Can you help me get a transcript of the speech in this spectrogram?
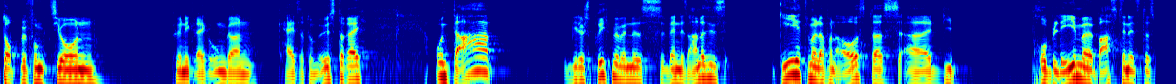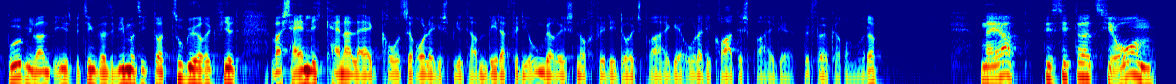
Doppelfunktion Königreich Ungarn, Kaisertum Österreich. Und da widerspricht mir, wenn das, wenn das anders ist, gehe jetzt mal davon aus, dass äh, die Probleme, was denn jetzt das Burgenland ist, beziehungsweise wie man sich dort zugehörig fühlt, wahrscheinlich keinerlei große Rolle gespielt haben, weder für die ungarisch noch für die deutschsprachige oder die kroatischsprachige Bevölkerung, oder? Naja, die Situation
